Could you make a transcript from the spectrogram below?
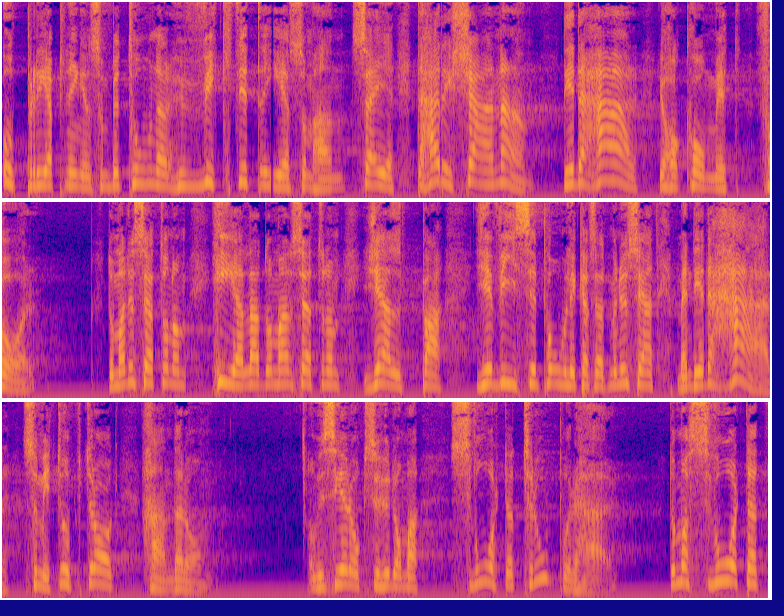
upprepningen som betonar hur viktigt det är som han säger. Det här är kärnan. Det är det här jag har kommit för. De hade sett honom hela, de hade sett honom hjälpa, ge vishet på olika sätt. Men nu säger han, men det är det här som mitt uppdrag handlar om. Och Vi ser också hur de har svårt att tro på det här. De har svårt att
